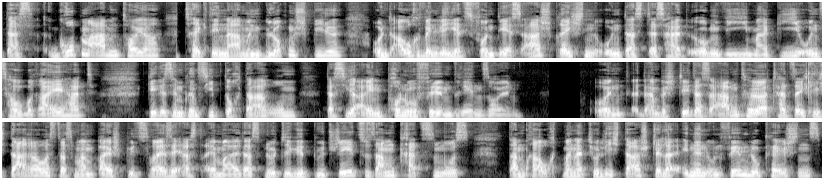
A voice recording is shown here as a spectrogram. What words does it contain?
Das Gruppenabenteuer trägt den Namen Glockenspiel und auch wenn wir jetzt von DSA sprechen und das deshalb irgendwie Magie und Zauberei hat, geht es im Prinzip doch darum, dass wir einen Pornofilm drehen sollen. Und dann besteht das Abenteuer tatsächlich daraus, dass man beispielsweise erst einmal das nötige Budget zusammenkratzen muss. Dann braucht man natürlich DarstellerInnen und Filmlocations.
